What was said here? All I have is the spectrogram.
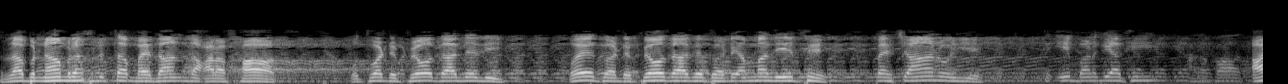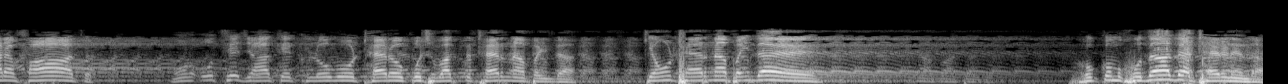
رب نام رکھ دیتا میدان دا عرفات۔ وہ تھوڑے پیو دادے دی۔ اوے تھوڑے پیو دادے تھوڑے اما دی ایتھے پہچان ہوئی ہے۔ تے یہ بن گیا کی؟ عرفات۔ عرفات۔ ہوں اتے جا کے کھلوو ٹھہرو، کچھ وقت ٹھہرنا پہندا کیوں ٹھہرنا پہندا ہے؟ حکم خدا دا ٹھہرنے دا۔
